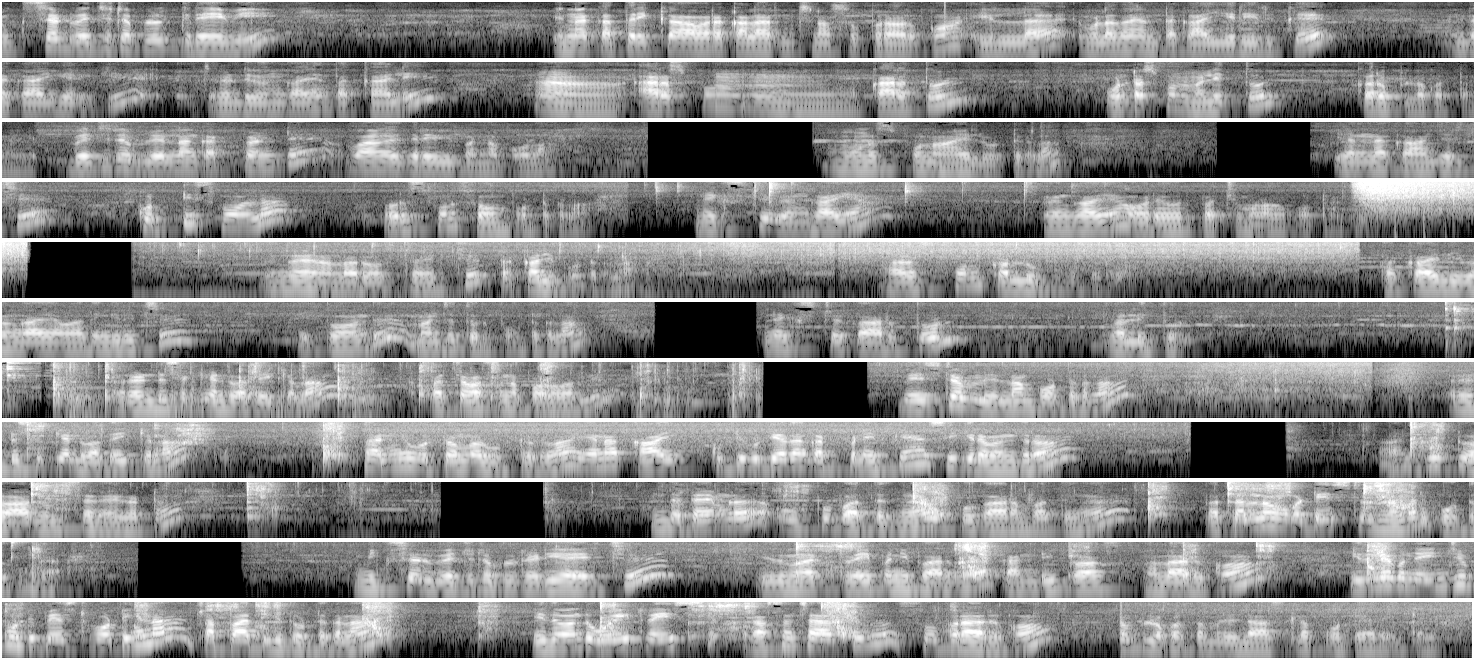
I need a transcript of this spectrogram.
Mixed vegetable gravy. என்ன கத்திரிக்காய் அவரைக்காலாம் இருந்துச்சுன்னா சூப்பராக இருக்கும். இல்லை இவ்வளோ தான் என்கிட்ட காய்கறி இருக்குது இந்த காய்கறிக்கு ரெண்டு வெங்காயம் தக்காளி அரை ஸ்பூன் காரத்தூள் ஒன்றரை ஸ்பூன் மல்லித்தூள் கருவேப்பிலை கொத்தமல்லி. வெஜிடபிள் எல்லாம் கட் பண்ணிட்டு வாங்க கிரேவி பண்ண போகலாம் மூணு ஸ்பூன் ஆயில் விட்டுக்கலாம். எண்ணெய் காஞ்சிருச்சு. குட்டி ஸ்பூனில் ஒரு ஸ்பூன் சோம்பு போட்டுக்கலாம். நெக்ஸ்ட்டு வெங்காயம். வெங்காயம் ஒரே ஒரு பச்சை மிளகா போட்டுருக்கேன். வெங்காயம் நல்லா ரோஸ்ட் ஆகிடுச்சு தக்காளி போட்டுக்கலாம். அரை ஸ்பூன் கல் உப்பு போட்டுக்கலாம். தக்காளி வெங்காயம் வதங்கிருச்சு. இப்போ வந்து மஞ்சத்தூள் போட்டுக்கலாம். நெக்ஸ்ட்டு காரத்தூள் மல்லித்தூள். ரெண்டு செகண்ட் வதக்கலாம். பச்சை வாசனை போகிற வரலையும் வெஜிடபிள் எல்லாம் போட்டுக்கலாம். ரெண்டு செகண்ட் வதக்கலாம். தண்ணி ஒரு டம்ளர் விட்டுக்கலாம். ஏன்னா காய் குட்டி குட்டியாக தான் கட் பண்ணியிருக்கேன். சீக்கிரம் வந்துடும் அஞ்சு டு ஆறு நிமிஷம் வேகட்டும். இந்த டைமில் உப்பு பார்த்துக்குங்க உப்பு காரம் பார்த்துங்க பத்தெல்லாம் உங்கள் டேஸ்ட் இருந்த மாதிரி போட்டுக்கோங்க. மிக்சடு வெஜிடபிள் ரெடி ஆயிடுச்சு இது மாதிரி ட்ரை பண்ணி பாருங்கள் கண்டிப்பாக நல்லாயிருக்கும் இதில் கொஞ்சம் இஞ்சி பூண்டு பேஸ்ட் போட்டிங்கன்னா சப்பாத்திக்கு தொட்டுக்கலாம். இது வந்து ஒயிட் ரைஸ் ரசம் சாதத்துக்கு சூப்பராக இருக்கும். உப்பில் கொத்தமல்லி லாஸ்ட்டில் போட்டு இறக்கலாம்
